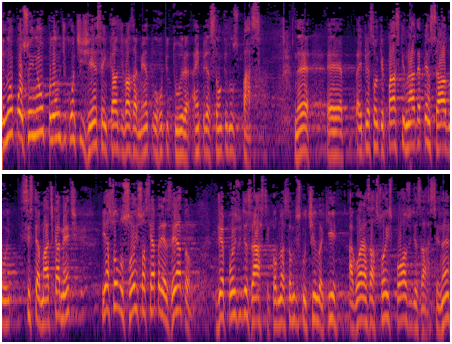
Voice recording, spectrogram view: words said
e não possui nenhum plano de contingência em caso de vazamento ou ruptura, a impressão que nos passa. Né? É, a impressão que passa é que nada é pensado sistematicamente e as soluções só se apresentam depois do desastre, como nós estamos discutindo aqui, agora as ações pós o desastre. Né?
